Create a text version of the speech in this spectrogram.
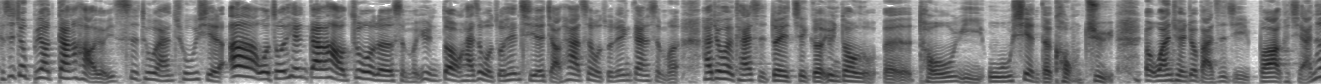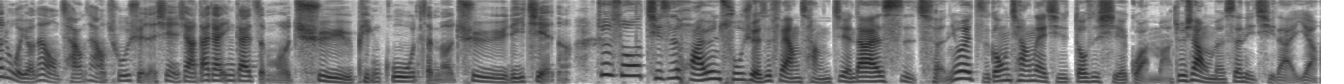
可是就不要刚好有一次突然出血了啊！我昨天刚好做了什么运动，还是我昨天骑了脚踏车，我昨天干什么？他就会开始对这个运动呃投以无限的恐惧，完全就把自己 block 起来。那如果有那种常常出血的现象，大家应该怎么去评估？怎么去理解呢？就是说，其实怀孕出血是非常常见，大概四成，因为子宫腔内其实都是血管嘛，就像我们生理期来一样。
